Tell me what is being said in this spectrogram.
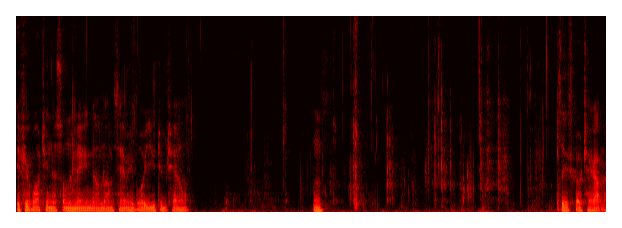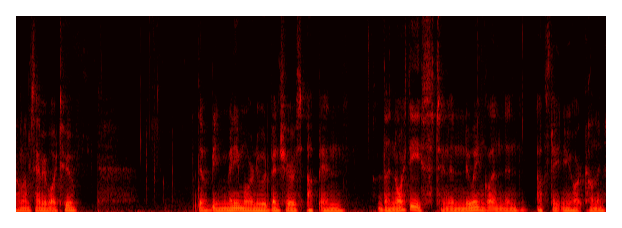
If you're watching this on the main Nom Nom Sammie Boy YouTube channel, mm, please go check out Nom Nom Sammie Boy 2. There will be many more new adventures up in the Northeast and in New England and upstate New York coming.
